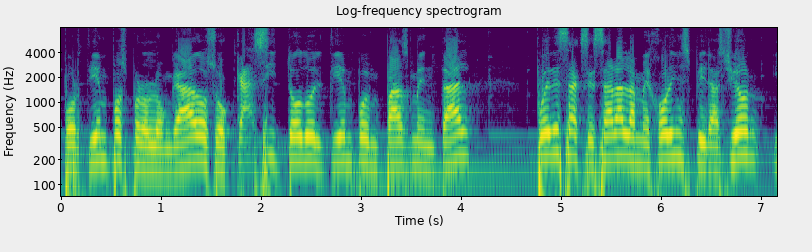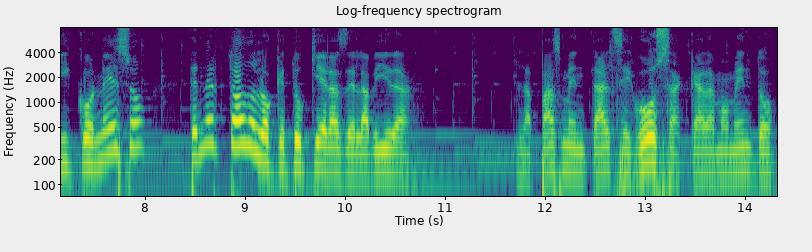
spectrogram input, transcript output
por tiempos prolongados o casi todo el tiempo en paz mental, puedes accesar a la mejor inspiración y con eso tener todo lo que tú quieras de la vida. La paz mental se goza cada momento.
